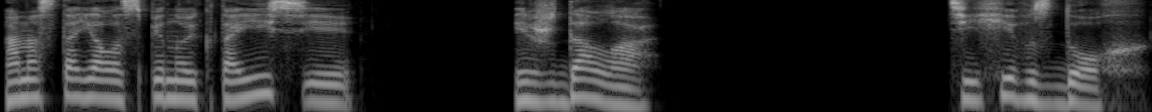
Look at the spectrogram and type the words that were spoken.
Она стояла спиной к Таисии и ждала. Тихий вздох.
